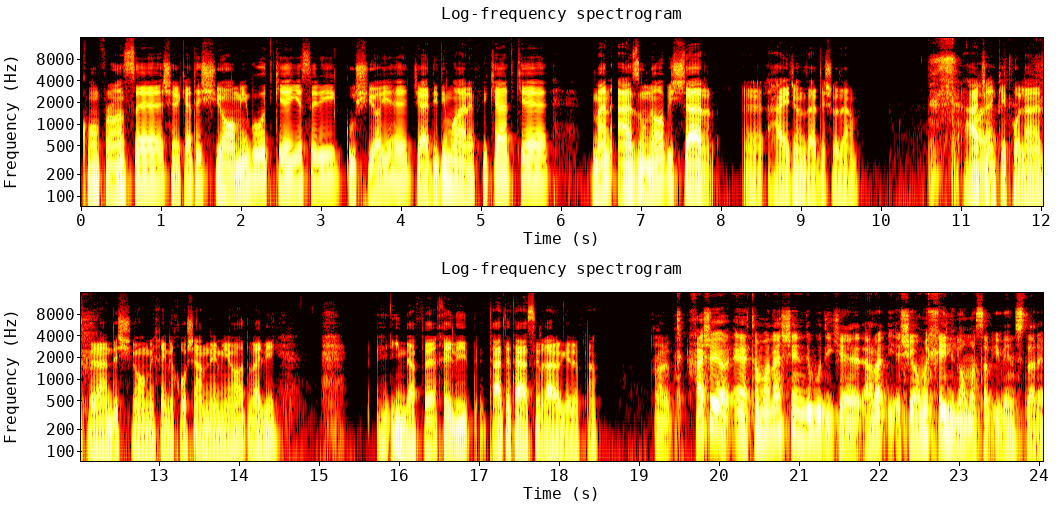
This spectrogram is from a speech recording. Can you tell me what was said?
کنفرانس شرکت شیامی بود که یه سری گوشی های جدیدی معرفی کرد که من از اونا بیشتر هیجان زده شدم. هرچند آره. که کلا از برند شیامی خیلی خوشم نمیاد ولی این دفعه خیلی تحت تاثیر قرار گرفتم. آره. خشایار احتمالا شنیده بودی که حالا شیائومی خیلی لامصب ایونت داره.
